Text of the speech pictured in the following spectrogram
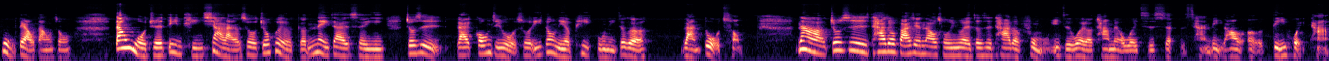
步调当中。当我决定停下来的时候，就会有一个内在的声音，就是来攻击我说：“移动你的屁股，你这个懒惰虫。”那就是他就发现到说，因为这是他的父母一直为了他没有维持生产力，然后呃诋毁他，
